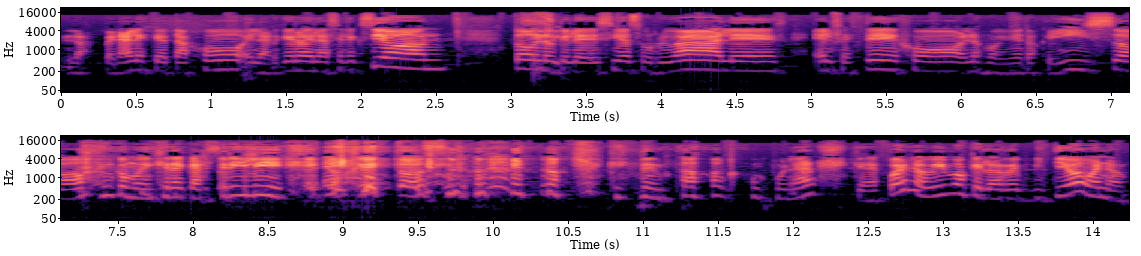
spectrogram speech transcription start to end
los penales que atajó el arquero de la selección, todo lo que le decía a sus rivales, el festejo, los movimientos que hizo, como dijera Castrilli, Estos gestos. que intentaba copular, que después lo vimos que lo repitió, bueno,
